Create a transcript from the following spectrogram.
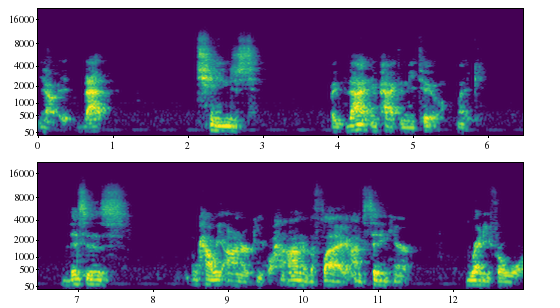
You know, it, that changed, like, that impacted me too. Like, this is how we honor people, how honor the flag, and I'm sitting here ready for war.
